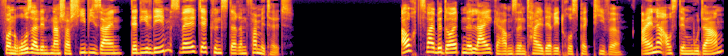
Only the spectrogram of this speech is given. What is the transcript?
von Rosalind Nashashibi sein, der die Lebenswelt der Künstlerin vermittelt. Auch zwei bedeutende Leihgaben sind Teil der Retrospektive, eine aus dem Mudam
